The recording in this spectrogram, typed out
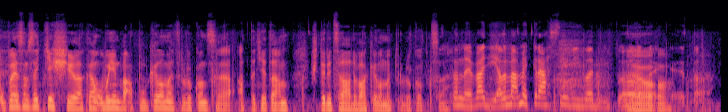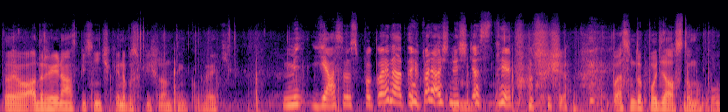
Úplně jsem se těšil, jak tam uvidím 2,5 kilometru do konce a teď je tam 4,2 kilometru do kopce. To nevadí, ale máme krásný výhled u toho, Jo. tak je to. To jo, a drží nás písničky, nebo spíš lantinku, viď? My, já jsem spokojená, ty vypadáš nešťastně. Já jsem to podělal s tou mapou.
